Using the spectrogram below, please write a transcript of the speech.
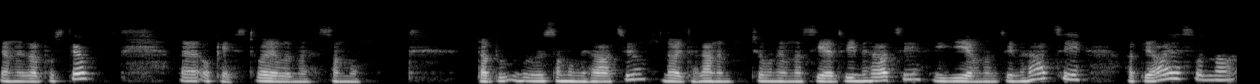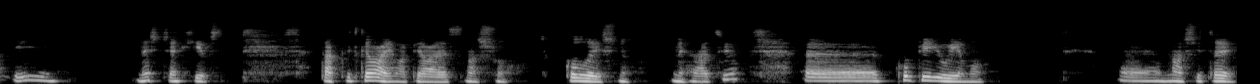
Я не запустив. Е, Окей, створили ми саму таб, саму міграцію. Давайте глянемо, чи вони в нас є дві міграції. Є в нас дві міграції. APIs одна і нижче HIVS. Так, відкриваємо APIs нашу колишню міграцію. Е, Копіюємо е, наші три,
